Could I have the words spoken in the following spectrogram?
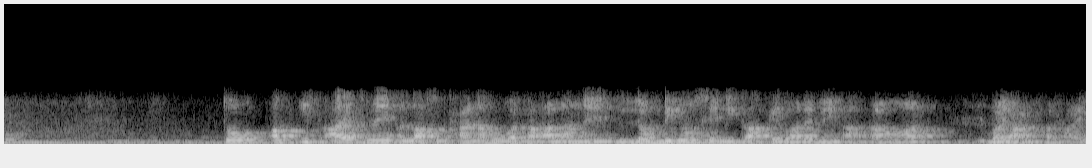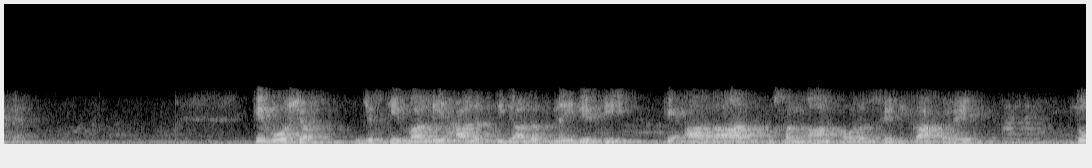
ہو۔ تو اب اس آیت میں اللہ سبحانہ ہوا تھا نے لونڈیوں سے نکاح کے بارے میں احکامات بیان فرمائے ہیں۔ کہ وہ شخص جس کی مالی حالت اجازت نہیں دیتی کہ آزاد مسلمان عورت سے نکاح کرے، تو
